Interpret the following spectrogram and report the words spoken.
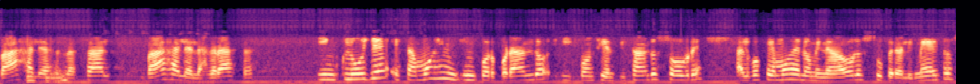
bájale a la sal, bájale a las grasas. Incluye, estamos incorporando y concientizando sobre algo que hemos denominado los superalimentos,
